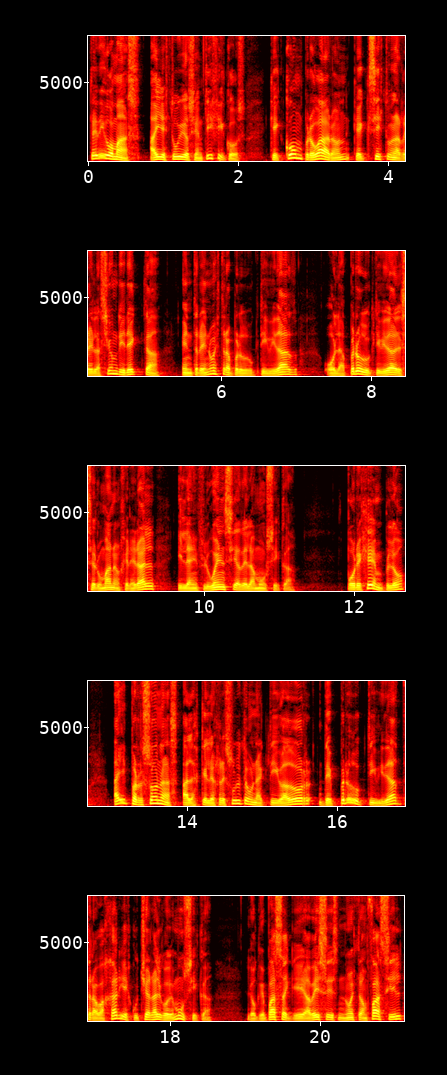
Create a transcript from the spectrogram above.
Te digo más, hay estudios científicos que comprobaron que existe una relación directa entre nuestra productividad o la productividad del ser humano en general y la influencia de la música. Por ejemplo, hay personas a las que les resulta un activador de productividad trabajar y escuchar algo de música. Lo que pasa que a veces no es tan fácil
